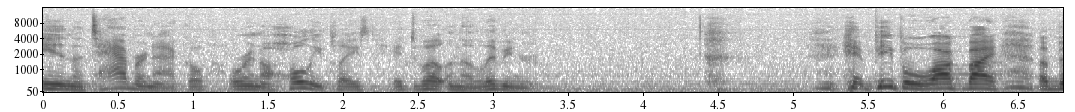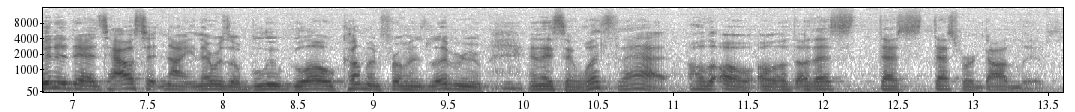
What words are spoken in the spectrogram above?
in a tabernacle or in a holy place, it dwelt in the living room. and people walked by Abinadab's house at night, and there was a blue glow coming from his living room. And they said, What's that? Oh, oh, oh, oh that's, that's, that's where God lives.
